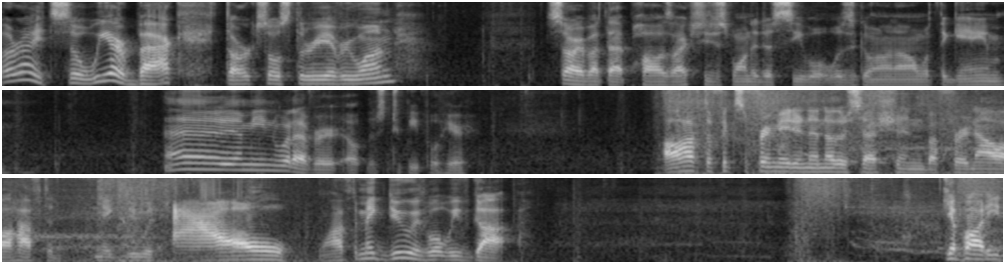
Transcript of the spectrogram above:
Alright, so we are back. Dark Souls 3, everyone. Sorry about that pause. I actually just wanted to see what was going on with the game. Eh, I mean, whatever. Oh, there's two people here. I'll have to fix the frame rate in another session, but for now I'll have to make do with... Ow! We'll have to make do with what we've got. Get bodied!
